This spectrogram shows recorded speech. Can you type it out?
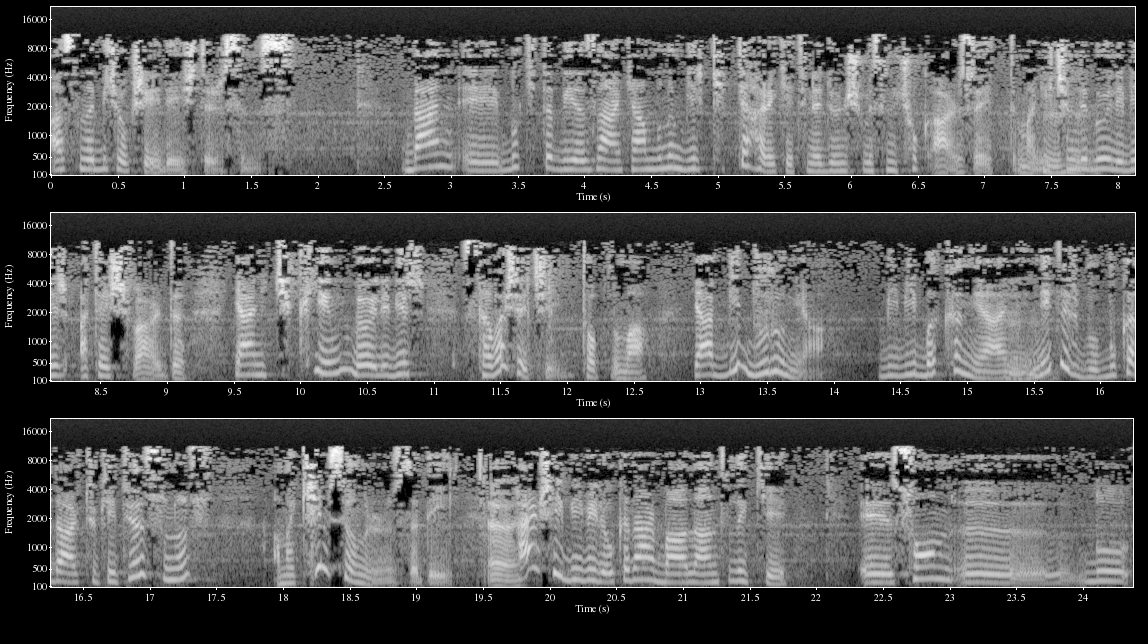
aslında birçok şeyi değiştirirsiniz. Ben e, bu kitabı yazarken bunun bir kitle hareketine dönüşmesini çok arzu ettim. Hani içimde böyle bir ateş vardı. Yani çıkayım böyle bir savaş açayım topluma. Ya bir durun ya. Bir, bir bakın yani. Nedir bu? Bu kadar tüketiyorsunuz ama kimse umurunuzda değil. Evet. Her şey birbiriyle o kadar bağlantılı ki e, son e, bu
